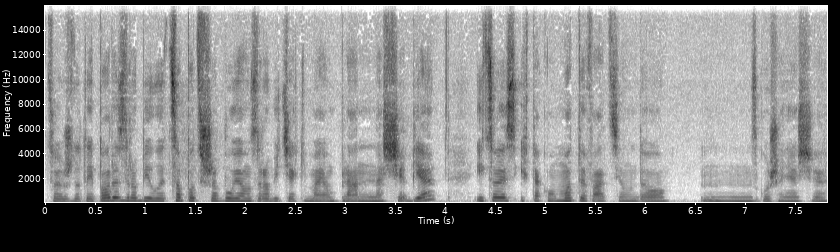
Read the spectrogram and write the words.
co już do tej pory zrobiły, co potrzebują zrobić, jaki mają plan na siebie i co jest ich taką motywacją do mm, zgłoszenia się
